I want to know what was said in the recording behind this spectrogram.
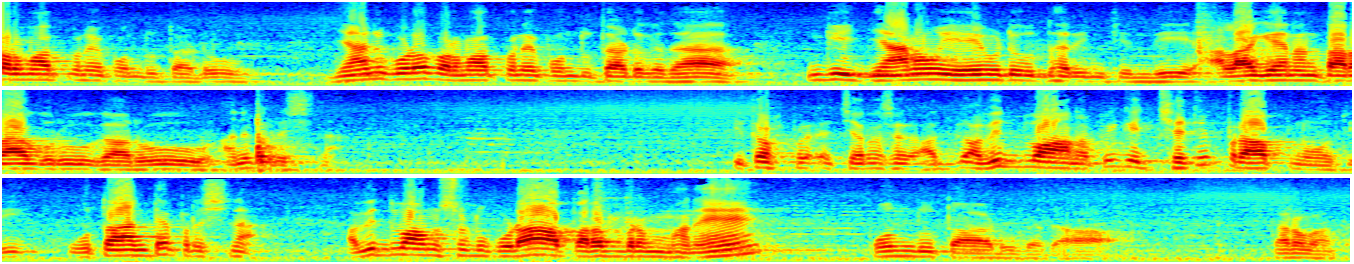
పరమాత్మనే పొందుతాడు. జ్ఞాని కూడా పరమాత్మనే పొందుతాడు కదా. ఇంక ఈ జ్ఞానం ఏమిటి ఉద్ధరించింది? అలాగేనంటారా గురువు గారు అని ప్రశ్న. ఇత అవిద్వానపి గచ్చతి ప్రాప్నోతి. ఉత అంటే ప్రశ్న. అవిద్వాంసుడు కూడా ఆ పరబ్రహ్మనే పొందుతాడు కదా. తర్వాత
